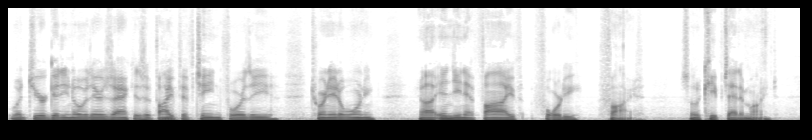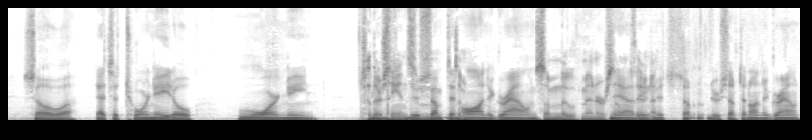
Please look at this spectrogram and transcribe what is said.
what you're getting over there, Zach? Is it five fifteen for the tornado warning, uh, ending at five forty five? So keep that in mind. So uh, that's a tornado warning. So they're seeing there's some- something some- on the ground, some movement or Yeah, something. there, it's something. There's something on the ground,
